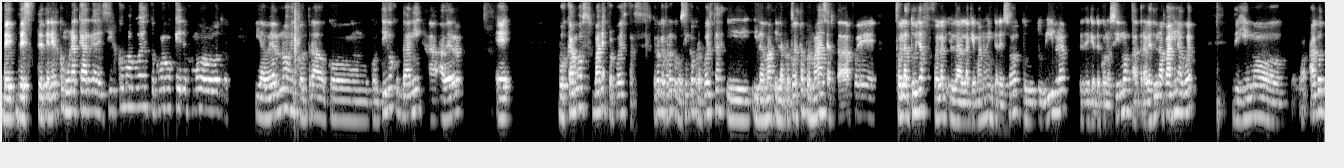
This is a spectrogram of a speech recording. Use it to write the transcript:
de, de, tener como una carga de decir, ¿cómo hago esto? ¿Cómo hago aquello? ¿Cómo hago otro? Y habernos encontrado con, contigo, Dani, a, ver, eh, buscamos varias propuestas. Creo que fueron como cinco propuestas y, y, la, y la propuesta pues más acertada fue, fue la tuya, fue la, la, la que más nos interesó, tu, tu vibra, desde que te conocimos a través de una página web. Dijimos, algo,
